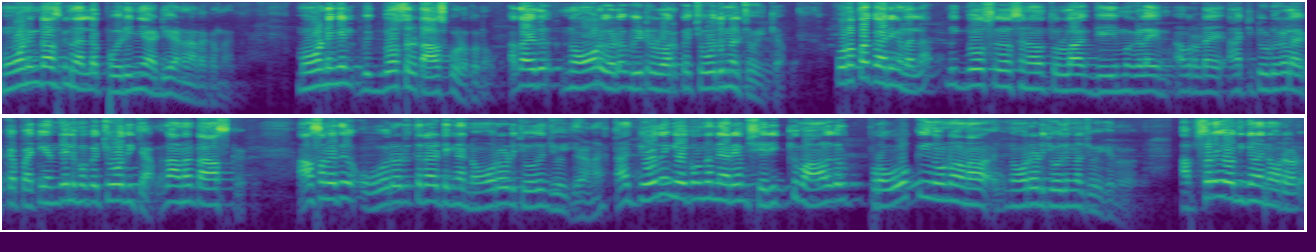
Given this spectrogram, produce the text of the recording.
മോർണിംഗ് ടാസ്കിൽ നല്ല പൊരിഞ്ഞ അടിയാണ് നടക്കുന്നത്. മോർണിംഗിൽ ബിഗ് ബോസ് ഒരു ടാസ്ക് കൊടുക്കുന്നു. അതായത് നോറയോട് വീട്ടിലുള്ളവർക്ക് ചോദ്യങ്ങൾ ചോദിക്കാം. പുറത്തെ കാര്യങ്ങളല്ല ബിഗ് ബോസ് ഹൗസിനകത്തുള്ള ഗെയിമുകളെയും അവരുടെ ആറ്റിറ്റ്യൂഡുകളെയൊക്കെ പറ്റി എന്തെങ്കിലുമൊക്കെ ചോദിക്കാം. അതാണ് ടാസ്ക് ആ സമയത്ത് ഓരോരുത്തരായിട്ട് ഇങ്ങനെ നോറോട് ചോദ്യം ചോദിക്കുകയാണ്. ആ ചോദ്യം കേൾക്കുമ്പോൾ തന്നെ അറിയാം ശരിക്കും ആളുകൾ പ്രൊവോക്ക് ചെയ്തുകൊണ്ടാണ് നോറയോട് ചോദ്യങ്ങൾ ചോദിക്കുന്നത്. അപ്സര ചോദിക്കണം നോറയോട്.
